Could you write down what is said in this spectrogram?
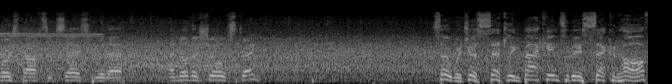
first half success with a, another show of strength? So we're just settling back into this second half.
